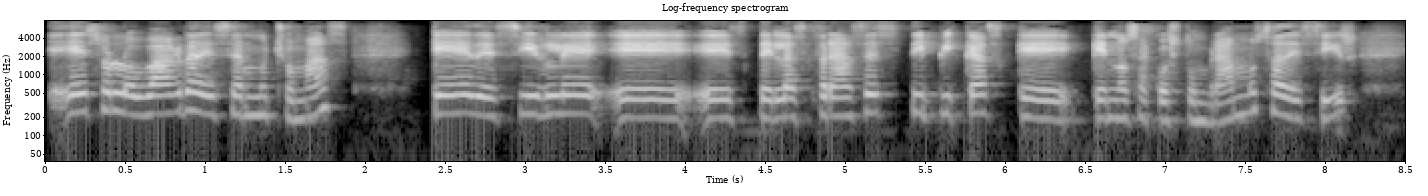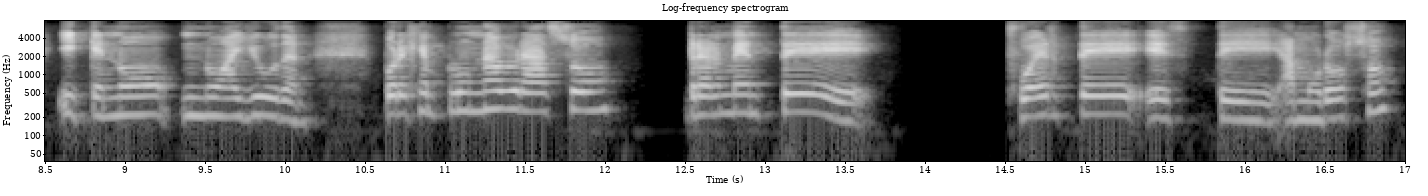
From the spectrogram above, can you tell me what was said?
eso lo va a agradecer mucho más que decirle eh, este, las frases típicas que, que, nos acostumbramos a decir y que no, no ayudan. Por ejemplo, un abrazo realmente fuerte, este, amoroso,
